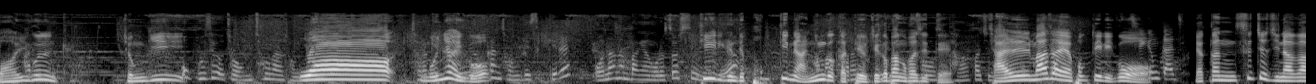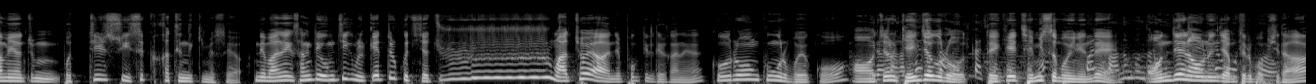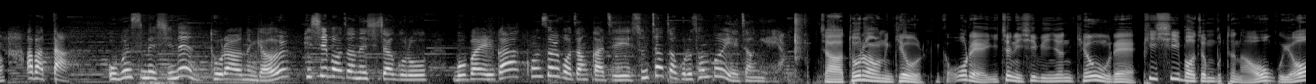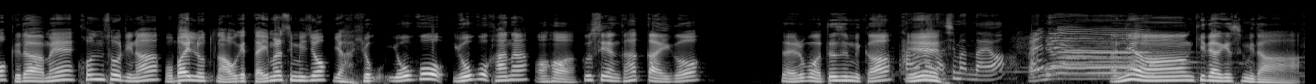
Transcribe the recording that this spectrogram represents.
와, 이거는. 전기 어 보세요. 저 엄청난 전기. 와 뭐냐 이거? 전기 스킬을 원하는 방향으로 쏠수 딜이 있는데요. 근데 폭딜은 아닌 것 같아요. 제가 방금 봤을 때. 잘잘 맞아야 폭딜이고 지금까지. 약간 스쳐 지나가면 좀 버틸 수 있을 것 같은 느낌이었어요. 근데 만약에 상대 움직임을 꿰뚫고 진짜 쭈르르르르 맞춰야 이제 폭딜 들어가는 그런 궁으로 보였고, 어 저는 개인적으로 되게 재밌어 보이는데 언제 나오는지 한번 들어봅시다. 아 맞다. 오븐 스매시는 돌아오는 겨울 PC 버전을 시작으로 모바일과 콘솔 버전까지 순차적으로 선보일 예정이에요. 자, 돌아오는 겨울. 그러니까 올해 2022년 겨울에 PC 버전부터 나오고요. 그 다음에 콘솔이나 모바일로도 나오겠다 이 말씀이죠? 야, 요 요거 요거 가나? 어허, 구스양 할까 이거? 자, 여러분 어떻습니까? 다음에 예. 다시 만나요. 안녕. 기대하겠습니다.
